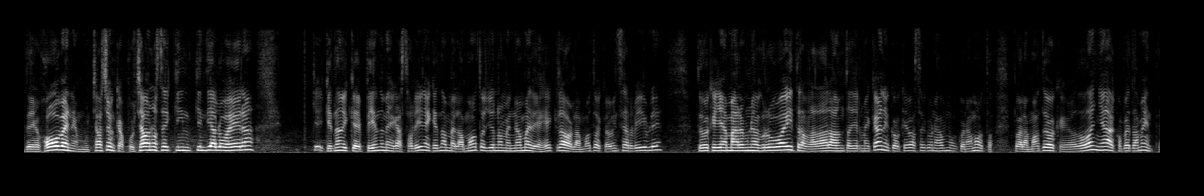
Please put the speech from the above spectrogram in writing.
de jóvenes, muchachos encapuchados, no sé quién, quién diablos era, que, que, que pidiéndome gasolina y quedándome la moto, yo no me, no me dejé, claro, la moto quedó inservible, tuve que llamar a una grúa y trasladarla a un taller mecánico, ¿qué va a hacer con una, con una moto? Pero la moto quedó dañada completamente.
